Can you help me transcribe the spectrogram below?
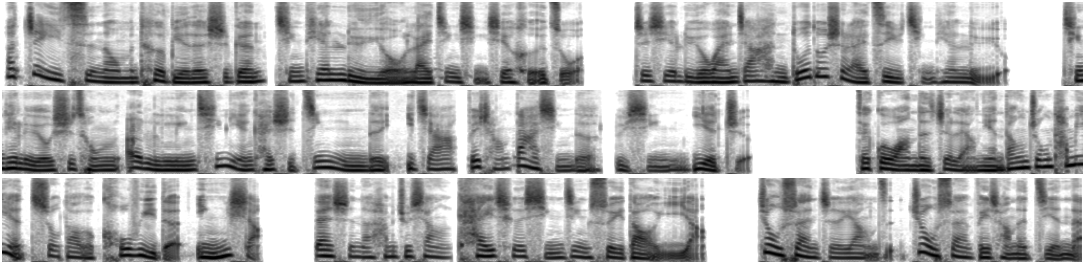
那这一次呢，我们特别的是跟晴天旅游来进行一些合作。这些旅游玩家很多都是来自于晴天旅游。晴天旅游是从二零零七年开始经营的一家非常大型的旅行业者。在过往的这两年当中，他们也受到了 COVID 的影响，但是呢，他们就像开车行进隧道一样，就算这样子，就算非常的艰难，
